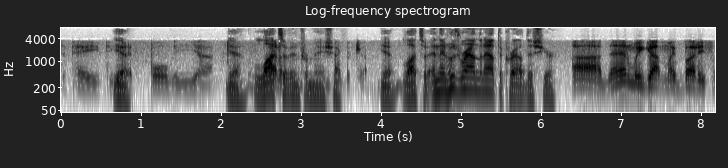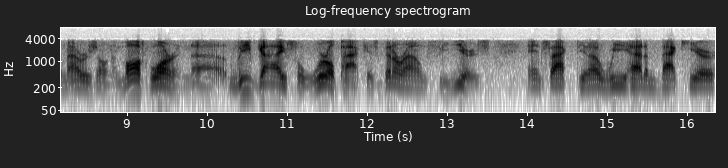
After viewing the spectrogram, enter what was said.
to pay to Yeah. get all the uh, yeah, lots of information. membership. Yeah, lots of. And then who's rounding out the crowd this year? Uh, then we got my buddy from Arizona, Mark Warren, uh, lead guy for WorldPac, has been around for years. In fact, you know, we had him back here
